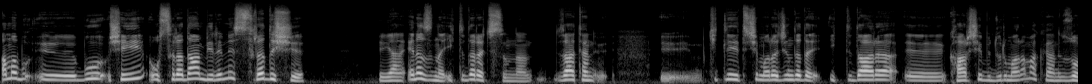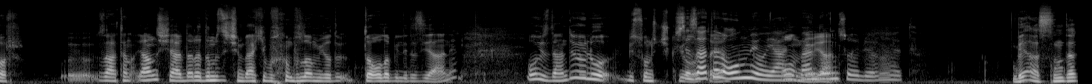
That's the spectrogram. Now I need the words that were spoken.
Ama bu e, bu şeyi o sıradan birini sıra dışı e, yani en azından iktidar açısından zaten e, kitle iletişim aracında da iktidara e, karşı bir durum aramak yani zor. E, zaten yanlış yerde aradığımız için belki bul- bulamıyordu da olabiliriz yani. O yüzden de öyle bir sonuç çıkıyor İşte zaten ortaya. olmuyor yani. Olmuyor ben de yani. onu söylüyorum evet. Ve aslında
